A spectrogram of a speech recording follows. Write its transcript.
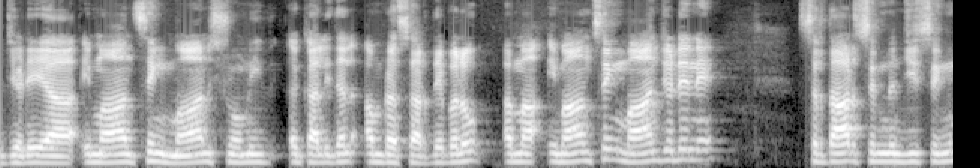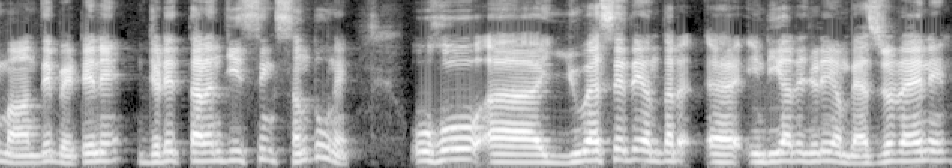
ਜਿਹੜੇ ਆ ਇਮਾਨ ਸਿੰਘ ਮਾਨ, ਸ਼੍ਰੋਮਣੀ ਅਕਾਲੀ ਦਲ ਅੰਮ੍ਰਿਤਸਰ ਦੇ ਵੱਲੋਂ ਇਮਾ- ਇਮਾਨ ਸਿੰਘ ਮਾਨ ਜਿਹੜੇ ਨੇ, ਸਰਦਾਰ ਸਿਮਰਨਜੀਤ ਸਿੰਘ ਮਾਨ ਦੇ ਬੇਟੇ ਨੇ, ਜਿਹੜੇ ਤਰਨਜੀਤ ਸਿੰਘ ਸੰਧੂ ਨੇ, ਉਹ ਯੂ ਐਸ ਏ ਦੇ ਅੰਦਰ ਇੰਡੀਆ ਦੇ ਜਿਹੜੇ ਅੰਬੈਸਡਰ ਰਹੇ ਨੇ,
